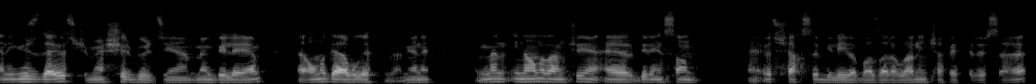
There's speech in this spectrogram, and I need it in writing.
yəni %100 ki, mən şir bürcüyəm, mən beləyəm, ə, onu qəbul etmirəm. Yəni mən inanıram ki, yəni əgər bir insan ə, öz şəxsi bilik və bacarıqlarını inkişaf etdirirsə,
